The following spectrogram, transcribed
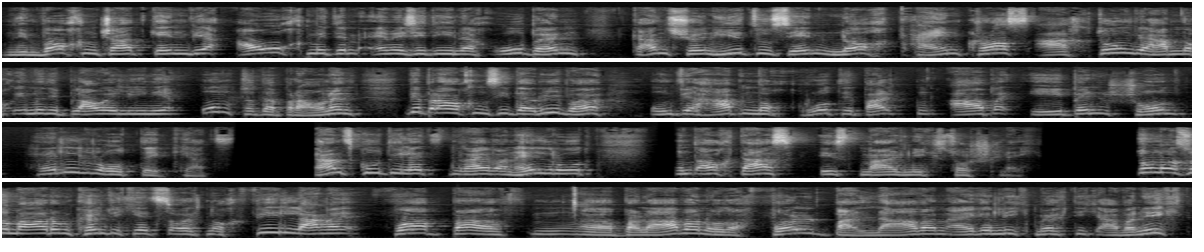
und im Wochenchart gehen wir auch mit dem MACD nach oben. Ganz schön hier zu sehen, noch kein Cross. Achtung, wir haben noch immer die blaue Linie unter der braunen. Wir brauchen sie darüber und wir haben noch rote Balken, aber eben schon hellrote Kerzen. Ganz gut, die letzten drei waren hellrot und auch das ist mal nicht so schlecht. Summa summarum könnte ich jetzt euch noch viel lange vorbalabern äh, oder voll balabern eigentlich, möchte ich aber nicht.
